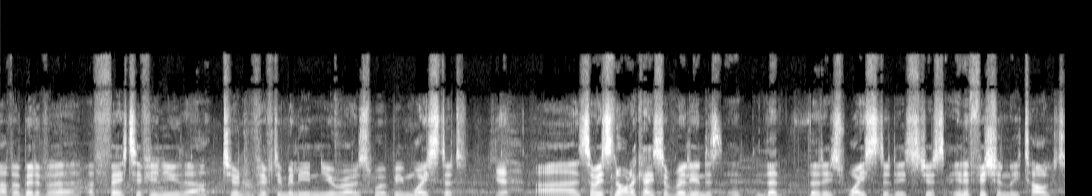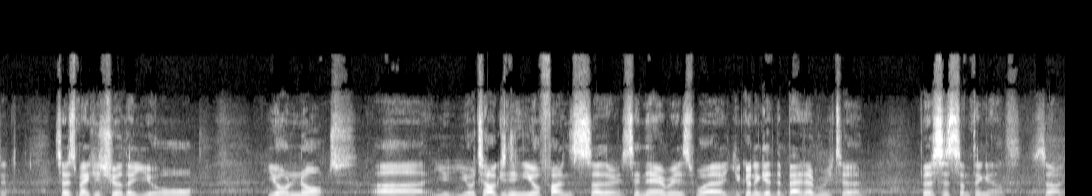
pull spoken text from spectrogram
have a bit of a, a fit if he knew that 250 million euros were being wasted. Yeah. Uh, so it's not a case of really under- that that it's wasted. It's just inefficiently targeted. So it's making sure that you're you're not uh, you, you're targeting your funds so that it's in areas where you're going to get the better return versus something else. So,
